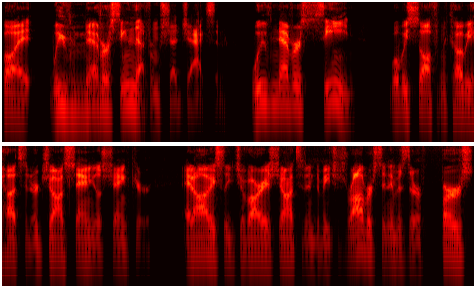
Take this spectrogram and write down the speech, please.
But we've never seen that from Shed Jackson. We've never seen what we saw from Kobe Hudson or John Samuel Shenker, and obviously Javarius Johnson and Demetrius Robertson, it was their first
